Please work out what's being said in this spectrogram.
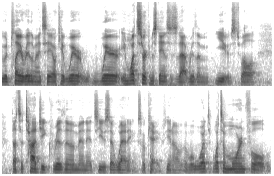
would play a rhythm I'd say okay where where in what circumstances is that rhythm used? Well that's a Tajik rhythm and it's used at weddings okay you know what what's a mournful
